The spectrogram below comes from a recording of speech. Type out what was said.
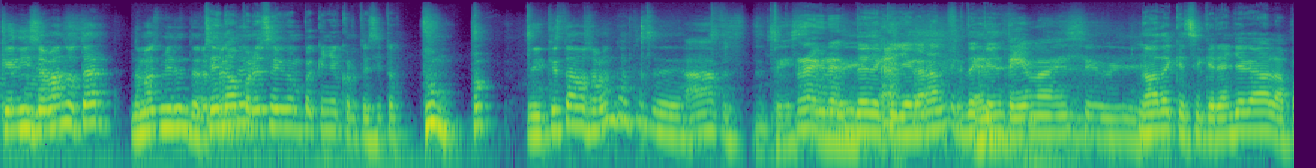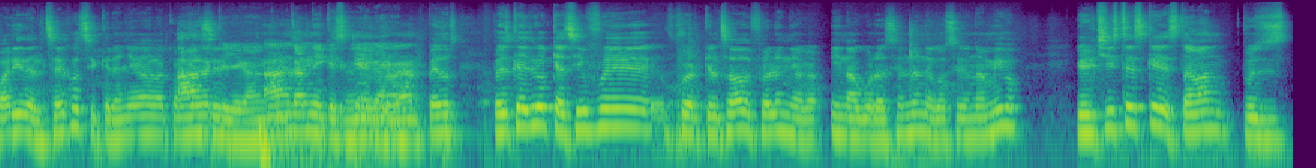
que ni se va a nomás. notar. Nada más miren de Sí, repente. no, por eso digo un pequeño cortecito. ¡Pum! ¡Pum! ¿Y qué estábamos hablando antes de.? Ah, pues de ese, Regre- güey. De, que llegaran, de El que, tema ese, güey. no, de que si querían llegar a la party del cejo, si querían llegar a la comida, Ah, sí. que llegaran Ah, con sí, carne y que si si no llegaran llegar. pedos. Pero es que digo que así fue, fue que el sábado fue la inaugura- inauguración del negocio de un amigo. Y el chiste es que estaban, pues,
